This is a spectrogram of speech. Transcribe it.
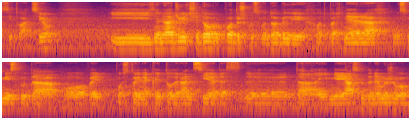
situacijom i iznenađujuće dobru podršku smo dobili od partnera u smislu da ovaj, postoji neka i tolerancija, da, e, da im je jasno da ne možemo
